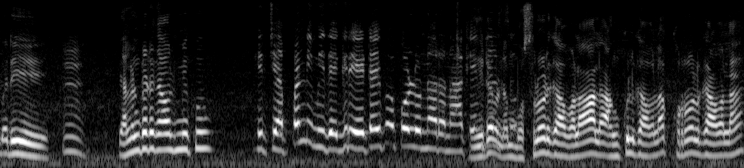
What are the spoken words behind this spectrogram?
మరి ఉమ్. ఎలాంటి కావాలి మీకు? మీరు చెప్పండి మీ దగ్గర ఏ టైప్ ఆఫ్ వాళ్ళు ఉన్నారో నాకేం? ముసలోడు కావాలా అంకుల్ కావాలా కుర్రోళ్ళు కావాలా?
